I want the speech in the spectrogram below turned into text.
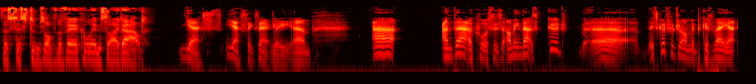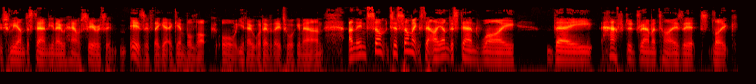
the systems of the vehicle inside out. Yes, yes, exactly. Um, uh, and that, of course, is, I mean, that's good, uh, it's good for drama because they actually understand, you know, how serious it is if they get a gimbal lock or, you know, whatever they're talking about. And, and in some, to some extent, I understand why they have to dramatize it like,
